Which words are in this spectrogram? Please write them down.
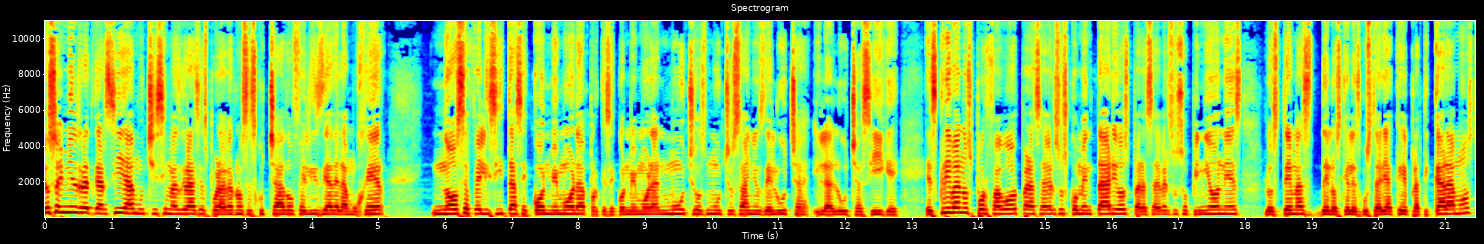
Yo soy Mildred García, muchísimas gracias por habernos escuchado. Feliz Día de la Mujer. No se felicita, se conmemora porque se conmemoran muchos, muchos años de lucha y la lucha sigue. Escríbanos por favor para saber sus comentarios, para saber sus opiniones, los temas de los que les gustaría que platicáramos.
